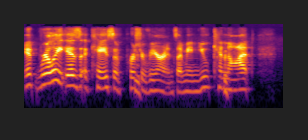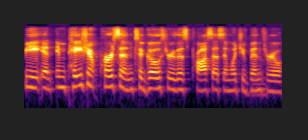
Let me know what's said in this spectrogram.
It really is a case of perseverance. I mean, you cannot be an impatient person to go through this process and what you've been through.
